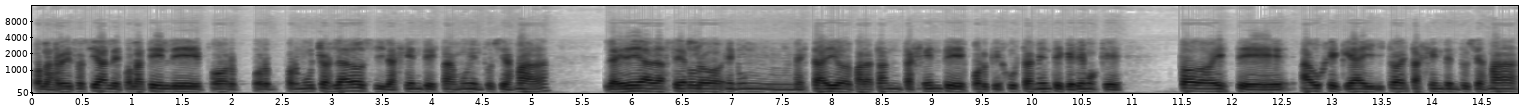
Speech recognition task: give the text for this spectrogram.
por las redes sociales, por la tele, por, por, por muchos lados y la gente está muy entusiasmada. La idea de hacerlo en un estadio para tanta gente es porque justamente queremos que todo este auge que hay y toda esta gente entusiasmada,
